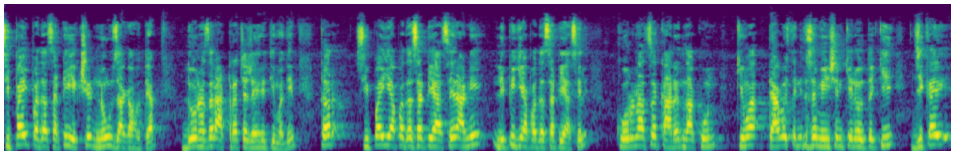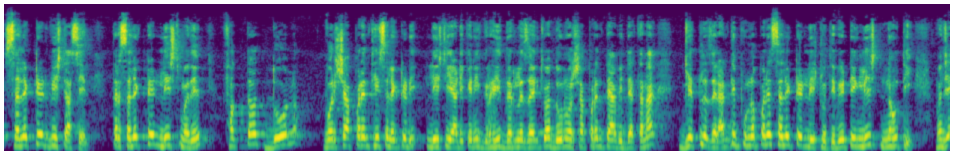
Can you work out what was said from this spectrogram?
सिपाई पदासाठी एकशे नऊ जागा होत्या दोन हजार अठराच्या जाहिरातीमध्ये. तर सिपाई या पदासाठी असेल आणि लिपिक या पदासाठी असेल कोरोनाचं कारण दाखवून किंवा त्यावेळेस त्यांनी तसं मेन्शन केलं होतं की जी काही सिलेक्टेड लिस्ट असेल तर सिलेक्टेड लिस्टमध्ये फक्त दोन वर्षापर्यंत ही सिलेक्टेड लिस्ट या ठिकाणी ग्रहीत धरलं जाईल किंवा दोन वर्षापर्यंत त्या विद्यार्थ्यांना घेतलं जाईल. आणि ती पूर्णपणे सिलेक्टेड लिस्ट होती. वेटिंग लिस्ट नव्हती. म्हणजे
